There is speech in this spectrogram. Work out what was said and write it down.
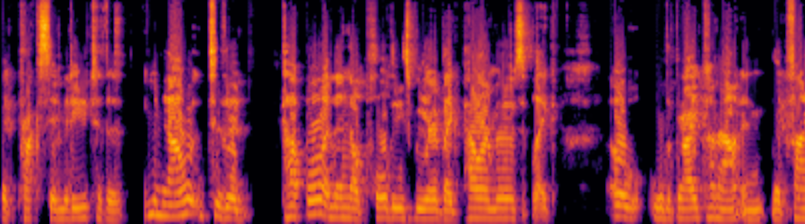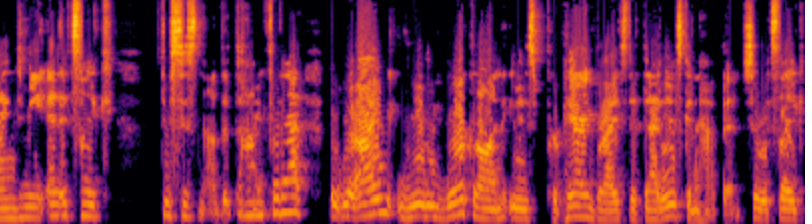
like proximity to the you know to the couple and then they'll pull these weird like power moves of like oh will the bride come out and like find me and it's like this is not the time for that. But what i really work on is preparing brides that that is going to happen. So it's like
